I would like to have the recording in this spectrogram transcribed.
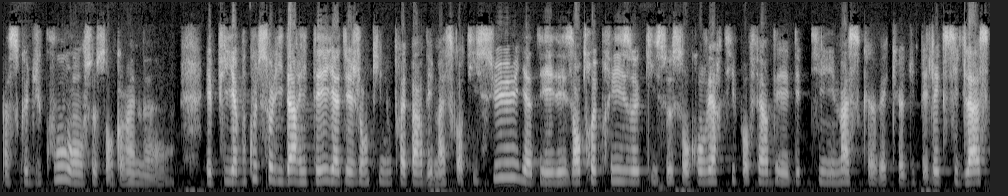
parce que du coup, on se sent quand même. Euh, et puis, il y a beaucoup de solidarité. Il y a des gens qui nous préparent des masques en tissu. Il y a des, entreprises qui se sont converties pour faire des, petits masques avec euh, du plexiglas.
